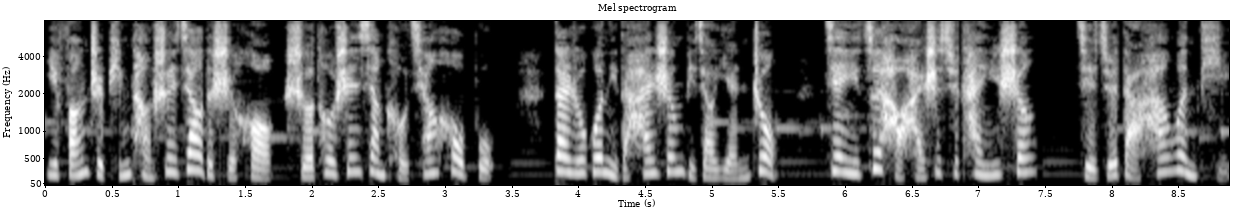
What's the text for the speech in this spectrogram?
以防止平躺睡觉的时候舌头伸向口腔后部。但如果你的鼾声比较严重，建议最好还是去看医生，解决打鼾问题。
